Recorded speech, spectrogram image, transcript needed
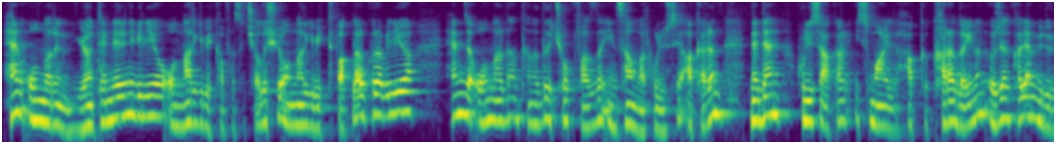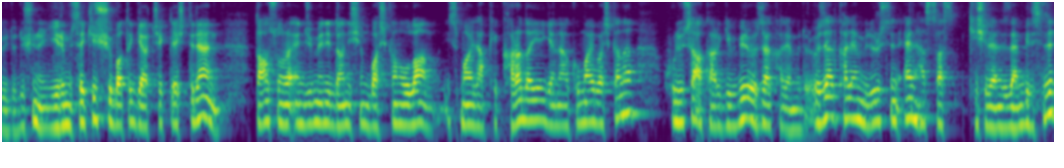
hem onların yöntemlerini biliyor, onlar gibi kafası çalışıyor, onlar gibi ittifaklar kurabiliyor hem de onlardan tanıdığı çok fazla insan var Hulusi Akar'ın. Neden? Hulusi Akar İsmail Hakkı Karadayı'nın özel kalem müdürüydü. Düşünün 28 Şubat'ı gerçekleştiren daha sonra Encümeni Daniş'in başkanı olan İsmail Hakkı Karadayı Genelkurmay Başkanı Hulusi Akar gibi bir özel kalem müdürü. Özel kalem müdürü sizin en hassas kişilerinizden birisidir.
